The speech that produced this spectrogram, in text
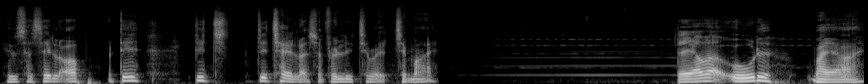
hævet sig selv op. Og det, det, det taler selvfølgelig til, til mig. Da jeg var 8, var jeg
